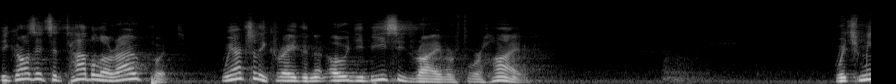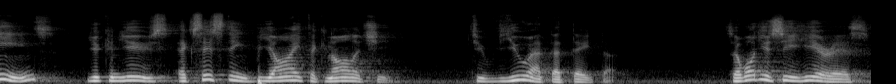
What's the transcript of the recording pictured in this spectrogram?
Because it's a tabular output, we actually created an ODBC driver for Hive, which means you can use existing BI technology to view at that data. So what you see here is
